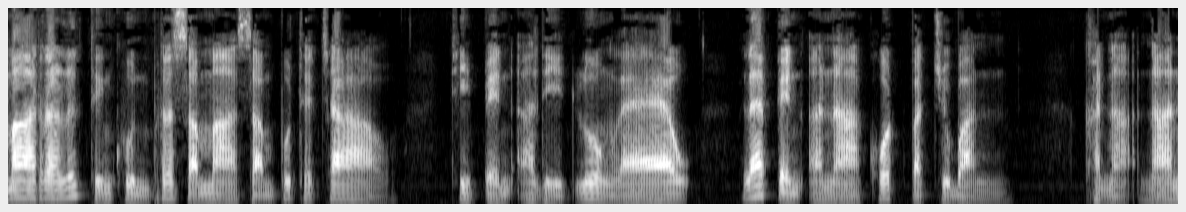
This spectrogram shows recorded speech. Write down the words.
มาระลึกถึงคุณพระสัมมาสัมพุทธเจ้า ที่เป็นอดีตล่วงแล้ว และเป็นอนาคตปัจจุบัน ขณะนั้น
